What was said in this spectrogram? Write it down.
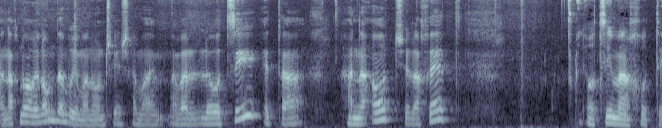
אנחנו הרי לא מדברים על עונשי שמיים, אבל להוציא את ההנאות של החטא, להוציא מהחוטא.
